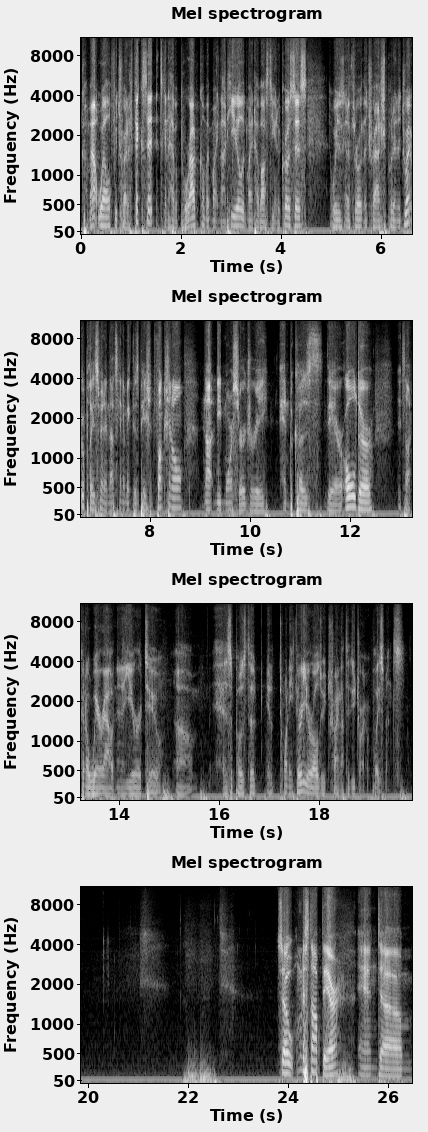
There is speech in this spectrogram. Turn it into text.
come out well. If we try to fix it, it's going to have a poor outcome. It might not heal. It might have osteonecrosis. We're just going to throw it in the trash, put in a joint replacement, and that's going to make this patient functional, not need more surgery. And because they're older, it's not going to wear out in a year or two, um, as opposed to you know, 20, 30 year olds who try not to do joint replacements. So I'm going to stop there and um,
